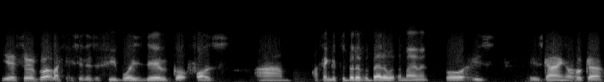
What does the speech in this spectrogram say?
Yeah, so we've got, like you said, there's a few boys there. We've got Foz. Um, I think it's a bit of a battle at the moment for who's who's going a hooker.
